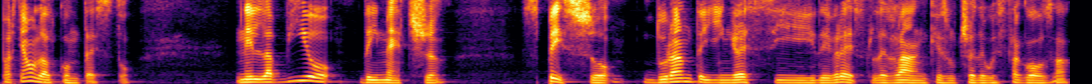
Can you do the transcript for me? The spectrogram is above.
Partiamo dal contesto. Nell'avvio dei match, spesso durante gli ingressi dei wrestler anche succede questa cosa,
